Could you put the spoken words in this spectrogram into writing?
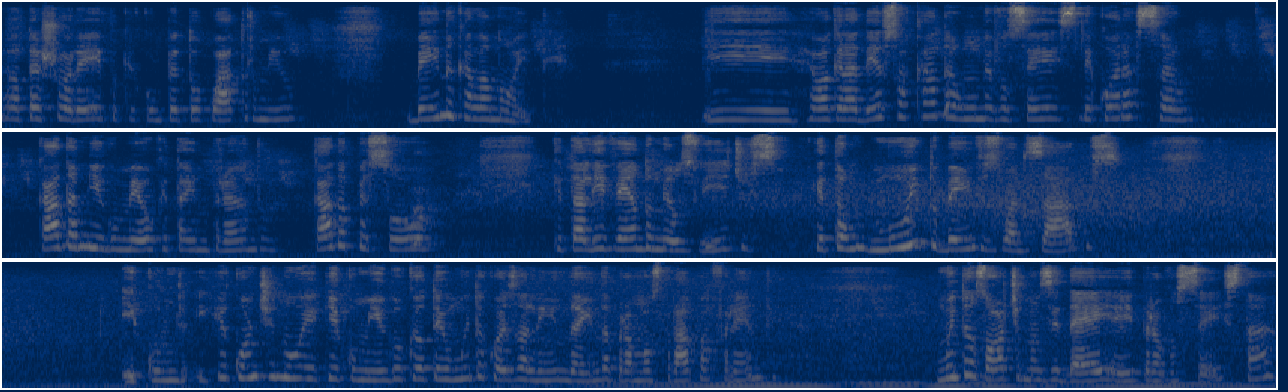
eu até chorei porque completou 4 mil, bem naquela noite. E eu agradeço a cada um de vocês de coração, cada amigo meu que está entrando, cada pessoa que está ali vendo meus vídeos, que estão muito bem visualizados. E, e que continue aqui comigo, que eu tenho muita coisa linda ainda para mostrar para frente. Muitas ótimas ideias aí para vocês, tá?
